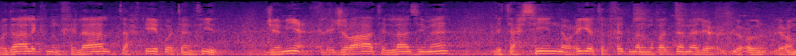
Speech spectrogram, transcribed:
وذلك من خلال تحقيق وتنفيذ جميع الإجراءات اللازمة لتحسين نوعية الخدمة المقدمة لعملاء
